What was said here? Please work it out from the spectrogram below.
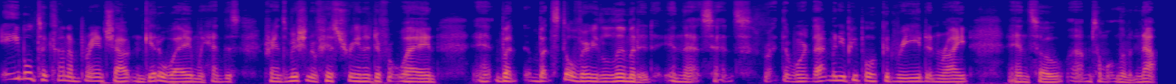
able to kind of branch out and get away. And we had this transmission of history in a different way, and, and but, but still very limited in that sense, right? There weren't that many people who could read and write. And so um, somewhat limited. Now,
